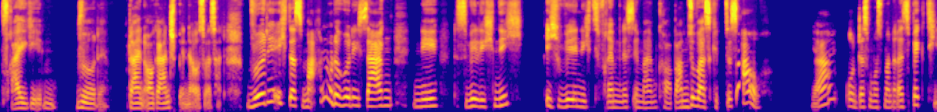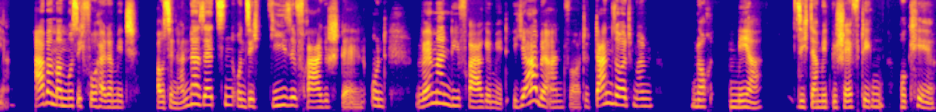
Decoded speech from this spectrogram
freigeben würde oder einen Organspendeausweis hat. Würde ich das machen oder würde ich sagen, nee, das will ich nicht. Ich will nichts Fremdes in meinem Körper haben. Sowas gibt es auch. Ja, und das muss man respektieren. Aber man muss sich vorher damit auseinandersetzen und sich diese Frage stellen. Und wenn man die Frage mit Ja beantwortet, dann sollte man noch mehr sich damit beschäftigen, okay,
